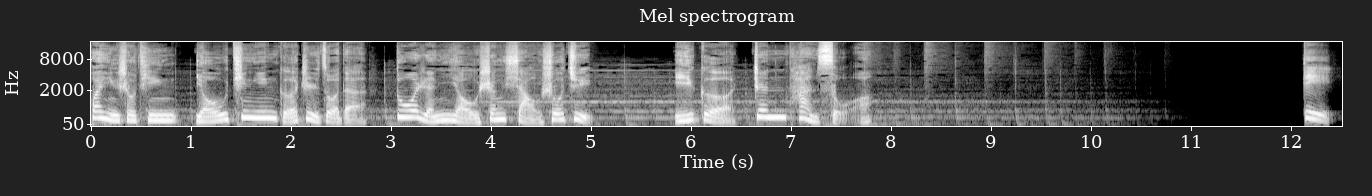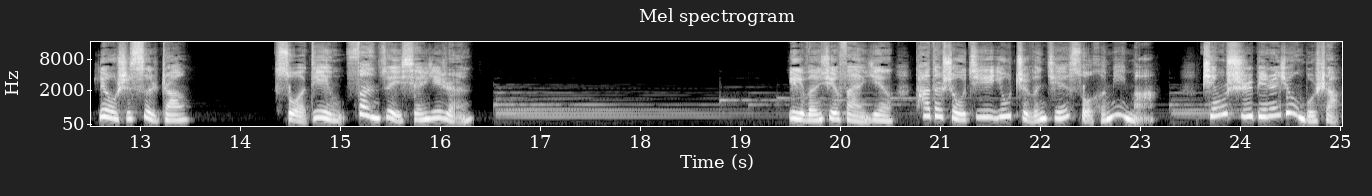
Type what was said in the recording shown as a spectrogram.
欢迎收听由听音阁制作的多人有声小说剧《一个侦探所》第六十四章：锁定犯罪嫌疑人。李文旭反映，他的手机有指纹解锁和密码，平时别人用不上，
